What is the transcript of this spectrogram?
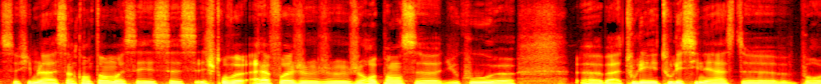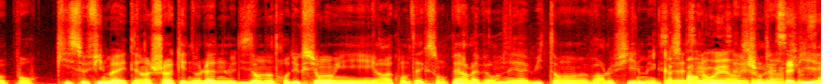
ce film là à 50 ans moi je trouve à la fois je, repense du coup bah, tous les tous les cinéastes pour qui ce film a été un choc et Nolan le disait en introduction il racontait que son père l'avait emmené à 8 ans euh, voir le film et que ça- Gaspard ça, Noé, ça hein, avait c'était changé sa vie.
